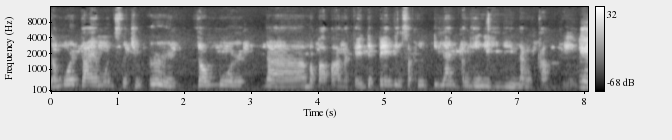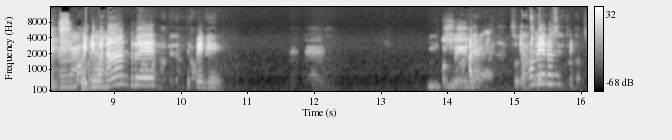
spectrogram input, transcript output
the more diamonds that you earn, the more na mapapaangat kayo depending sa kung ilan ang hinihingi ng campaign. Exactly. Pwede 100. Mamaya, natin ang Depende. pag- So, yun At- so tsaka that's meron that's-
